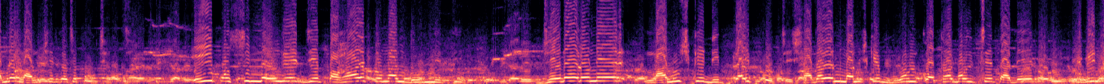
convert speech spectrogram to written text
আমরা মানুষের কাছে পৌঁছাচ্ছি। এই পশ্চিমবঙ্গের যে পাহাড় প্রমাণ দুর্নীতি, যে ধরনের মানুষকে ডিপ্রাইভ করছে, সাধারণ মানুষকে ভুল কথা বলছে, তাদের বিভিন্ন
